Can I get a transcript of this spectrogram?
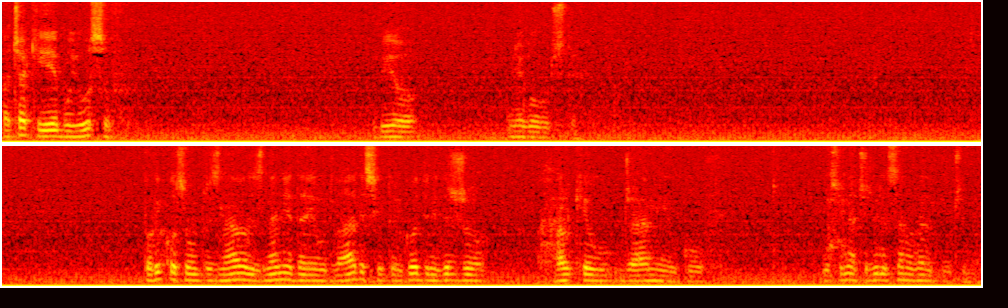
pa čak i Ebu Jusuf bio njegov učitelj toliko su mu priznavali znanje da je u 20. godini držao halke u džamiji u Kufu. Gdje su inače bili samo veliki učenjaci.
